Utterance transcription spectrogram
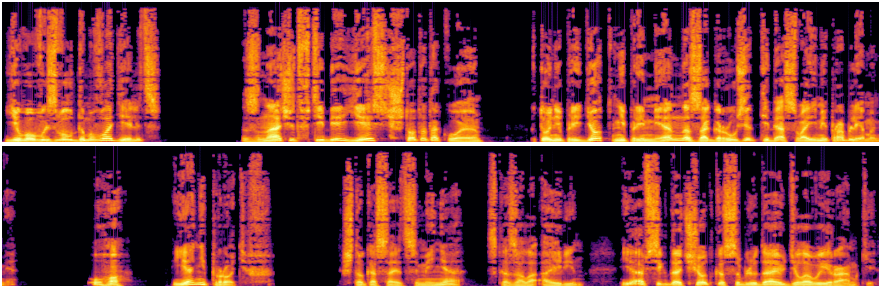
Его вызвал домовладелец. — Значит, в тебе есть что-то такое. Кто не придет, непременно загрузит тебя своими проблемами. — О, я не против. — Что касается меня, — сказала Айрин, — я всегда четко соблюдаю деловые рамки.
